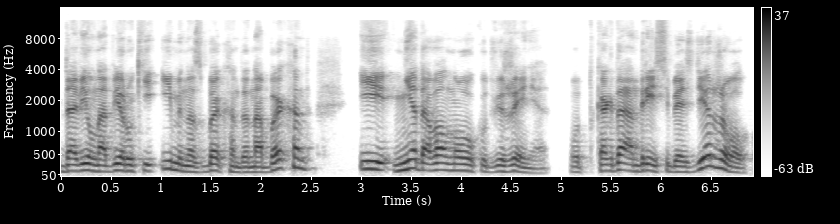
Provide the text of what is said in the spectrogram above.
давил на две руки именно с бэкхенда на бэкхенд и не давал Новаку движения. Вот когда Андрей себя сдерживал,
